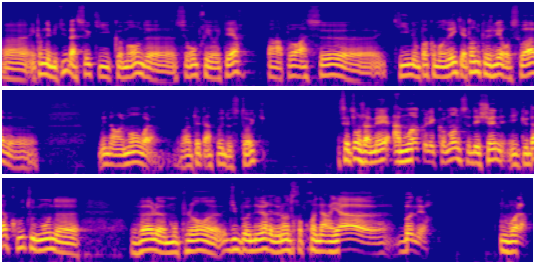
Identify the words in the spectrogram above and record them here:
Et comme d'habitude, bah, ceux qui commandent seront prioritaires par rapport à ceux euh, qui n'ont pas commandé, qui attendent que je les reçoive. Euh. mais normalement, voilà, j'aurai peut-être un peu de stock. Sait-on jamais, à moins que les commandes se déchaînent et que d'un coup tout le monde euh, veuille mon plan du bonheur et de l'entrepreneuriat bonheur. Voilà.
